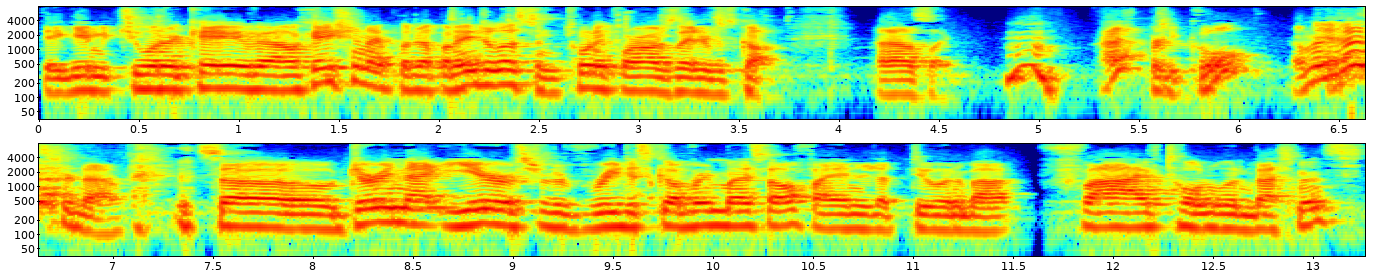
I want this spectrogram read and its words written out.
they gave me 200k of allocation. I put it up on AngelList, and 24 hours later, it was gone. And I was like, "Hmm, that's pretty cool." I'm an investor now. so during that year of sort of rediscovering myself, I ended up doing about five total investments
